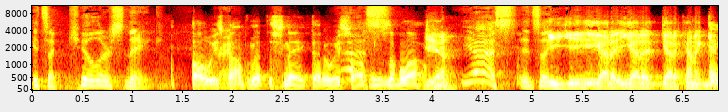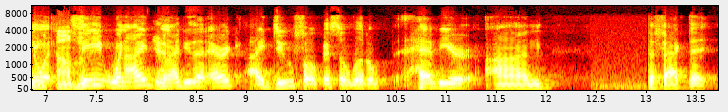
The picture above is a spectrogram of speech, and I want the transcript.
It's a killer snake. Always compliment the snake. That always Yes. softens the blow. Yeah. Yes, it's a You, you gotta, you gotta, gotta kind of give And them when, compliment. see, when I Yeah. when I do that, Eric, I do focus a little heavier on the fact that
